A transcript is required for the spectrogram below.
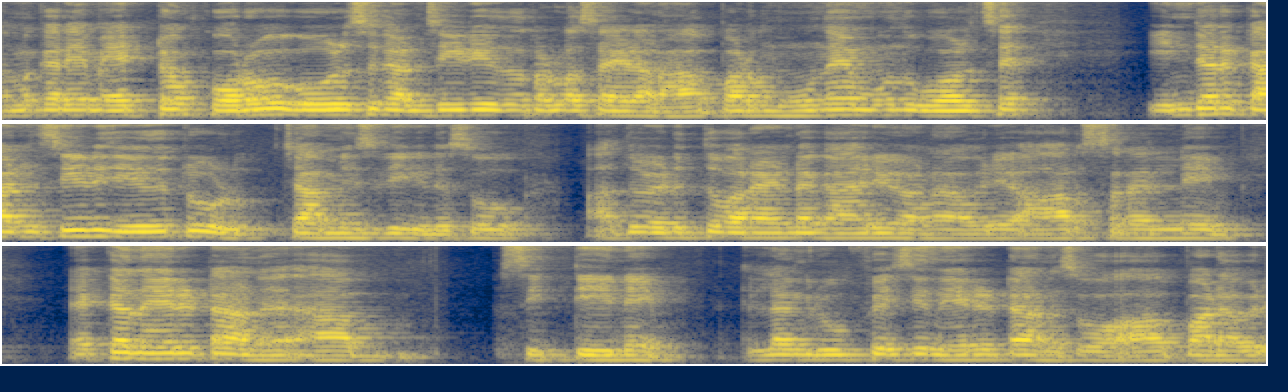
നമുക്കറിയാം ഏറ്റവും കുറവ് ഗോൾസ് കൺസീഡ് ചെയ്തിട്ടുള്ള സൈഡാണ് ആ പടം മൂന്നേ മൂന്ന് ഗോൾസ് ഇന്റർ കൺസീഡ് ചെയ്തിട്ടുള്ളൂ ചാമ്പ്യൻസ് ലീഗിൽ സോ അതും എടുത്തു പറയേണ്ട കാര്യമാണ് അവർ ആർസണലിനെയും ഒക്കെ നേരിട്ടാണ് ആ സിറ്റീനെയും എല്ലാം ഗ്രൂപ്പ് ഫേസിൽ നേരിട്ടാണ്. സോ ആ പാടെ അവർ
